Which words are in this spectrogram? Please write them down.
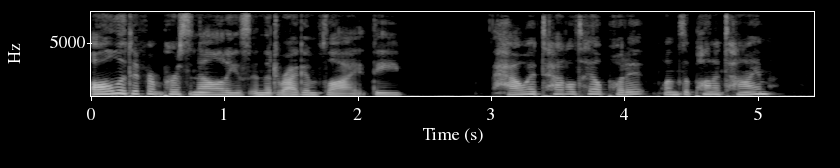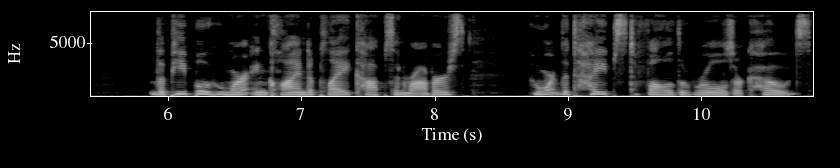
All the different personalities in the dragonfly, the how had Tattletale put it once upon a time? The people who weren't inclined to play cops and robbers, who weren't the types to follow the rules or codes,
